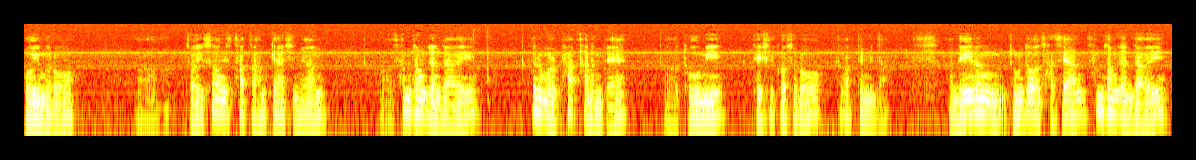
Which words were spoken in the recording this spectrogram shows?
보이므로 어, 저희 써니스타과 함께 하시면 어, 삼성전자의 흐름을 파악하는데 어, 도움이 되실 것으로 생각됩니다. 어, 내일은 좀 더 자세한 삼성전자의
